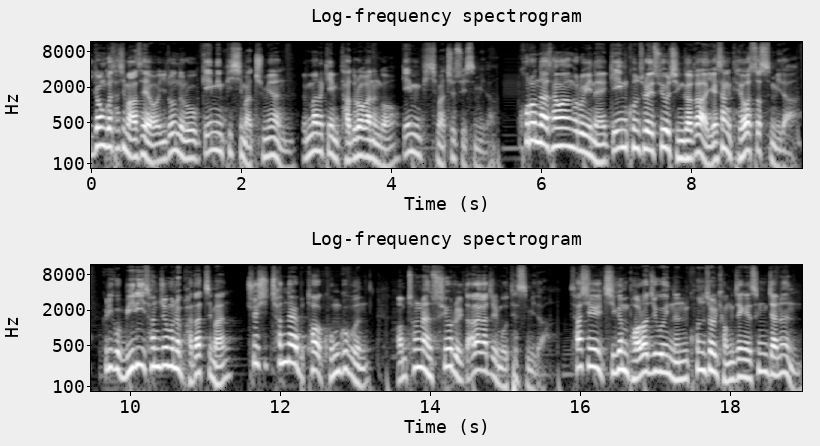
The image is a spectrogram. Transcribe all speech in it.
이- 이런 거 사지 마세요. 이 돈으로 gaming PC 맞추면 웬만한 게임 다 돌아가는 거 gaming PC 맞출 수 있습니다. 코로나 상황으로 인해 게임 콘솔의 수요 증가가 예상되었었습니다. 그리고 미리 선주문을 받았지만 출시 첫날부터 공급은 엄청난 수요를 따라가질 못했습니다. 사실 지금 벌어지고 있는 콘솔 경쟁의 승자는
